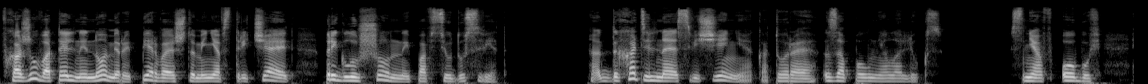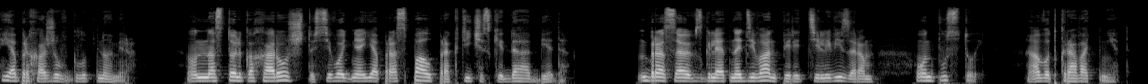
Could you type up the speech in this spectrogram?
вхожу в отельный номер, и первое, что меня встречает, приглушенный повсюду свет. Отдыхательное освещение, которое заполнило люкс. Сняв обувь, я прохожу вглубь номера. Он настолько хорош, что сегодня я проспал практически до обеда. Бросаю взгляд на диван перед телевизором. Он пустой, а вот кровать нет.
